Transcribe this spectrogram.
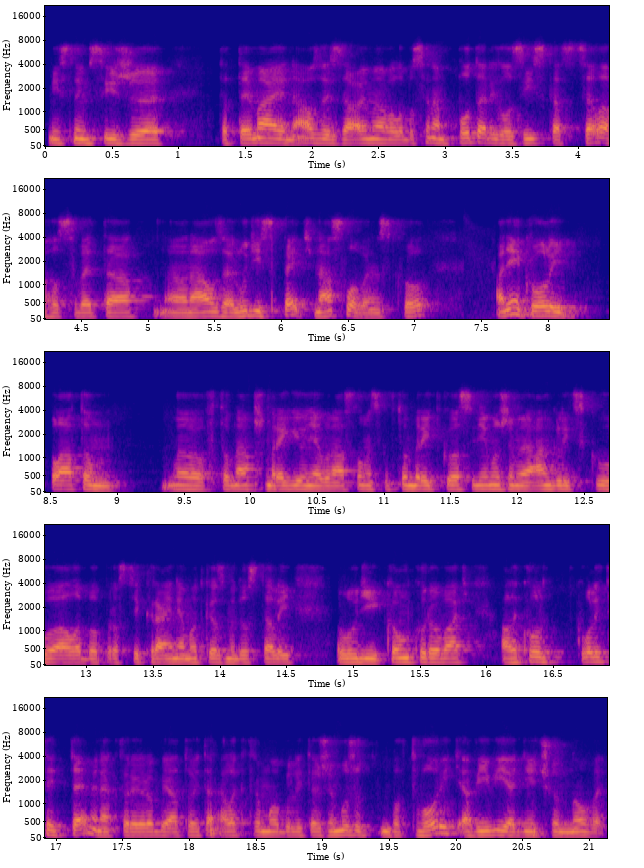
myslím si, že tá téma je naozaj zaujímavá, lebo sa nám podarilo získať z celého sveta naozaj ľudí späť na Slovensko. A nie kvôli platom v tom našom regióne alebo na Slovensku v tom Britku asi nemôžeme Anglicku alebo proste krajinám, odkiaľ sme dostali ľudí konkurovať, ale kvôli, kvôli tej téme, na ktorej robia, a to je tá elektromobilita, že môžu tvoriť a vyvíjať niečo nové.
